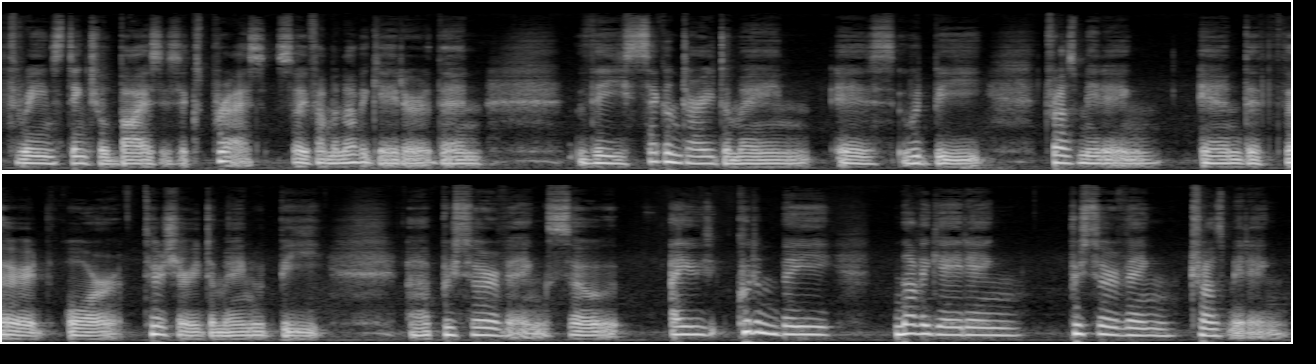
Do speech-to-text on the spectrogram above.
three instinctual biases express. So if I'm a navigator, then the secondary domain is would be transmitting, and the third or tertiary domain would be uh, preserving. So I couldn't be navigating, preserving, transmitting.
